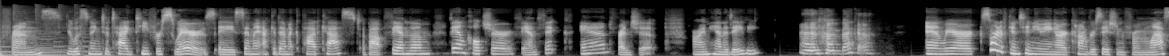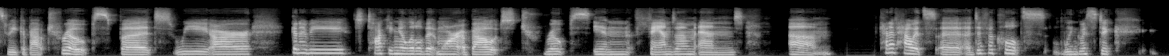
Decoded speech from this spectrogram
Welcome, friends. You're listening to Tag T for Swears, a semi academic podcast about fandom, fan culture, fanfic, and friendship. I'm Hannah Davey. And I'm Becca. And we are sort of continuing our conversation from last week about tropes, but we are going to be talking a little bit more about tropes in fandom and um, kind of how it's a, a difficult linguistic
